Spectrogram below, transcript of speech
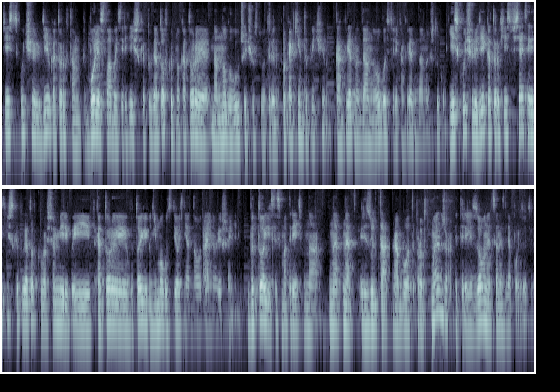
Есть куча людей, у которых там более слабая теоретическая подготовка, но которые намного лучше чувствуют рынок по каким-то причинам, конкретно данную область или конкретно данную штуку. Есть куча людей, у которых есть вся теоретическая подготовка во всем мире, и которые в итоге не могут сделать ни одного правильного решения. В итоге, если смотреть на net-net результат работы продукт-менеджера, это реализованная ценность для пользователя.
